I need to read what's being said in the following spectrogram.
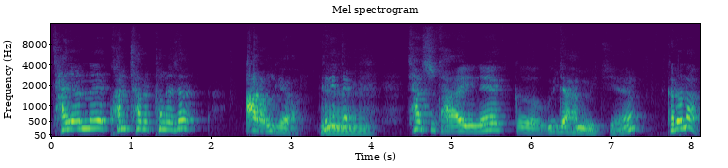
자연의 관찰을 통해서 거예요. 그게 이제 음. 찰스 다인의 그 위대함이지. 그러나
